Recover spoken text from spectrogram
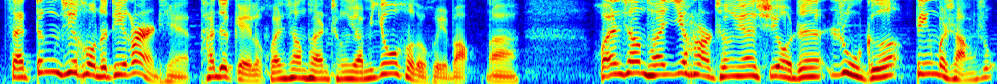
在登基后的第二天，他就给了还乡团成员们优厚的回报啊。还乡团一号成员徐有贞入阁兵部尚书，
